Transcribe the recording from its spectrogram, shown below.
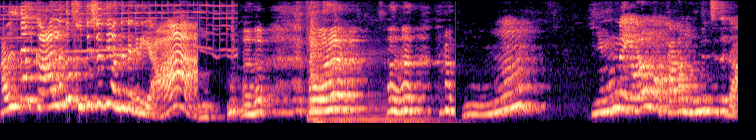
அதுதான் காலைல தான் சுத்தி சுத்தி வந்துருக்கிறியா இன்னையோட உன் கதை முடிஞ்சதுடா.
